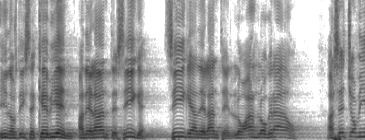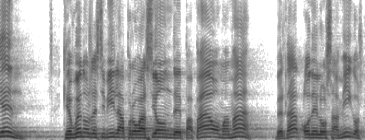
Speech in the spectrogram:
Y nos dice, qué bien, adelante, sigue, sigue adelante, lo has logrado, has hecho bien. Qué bueno recibir la aprobación de papá o mamá, ¿verdad? O de los amigos,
